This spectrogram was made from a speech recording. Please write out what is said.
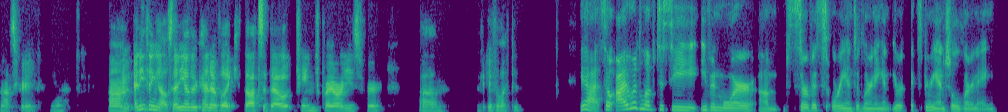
That's great. Yeah. Um, anything else? Any other kind of like thoughts about change priorities for um, if, if elected? Yeah, so I would love to see even more um, service oriented learning and your experiential learning.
